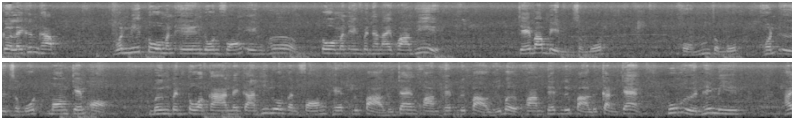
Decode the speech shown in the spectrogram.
เกิดอะไรขึ้นครับ วันนี้ตัวมันเองโดนฟ้องเองเพิ่ม ตัวมันเองเป็นทนายความที่เจ๊บ้าบินสมมุติ ผมสมมุติ คนอื่นสมมุติมองเกมออก มึงเป็นตัวการในการที่ร่วมกันฟ้องเท็จหรือเปล่า หรือแจ้งความเท็จหรือเปล่า หรือเบิกความเท็จหรือเปล่า หรือกันแกล้งผู้อื่นให้มี ให้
